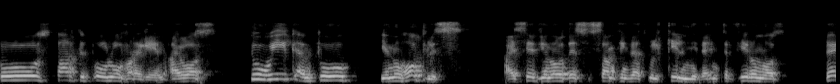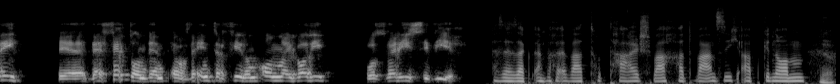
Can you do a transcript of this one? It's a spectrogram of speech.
to start it all over again. I was too weak and too, you know, hopeless. I said, you know, this is something that will kill me. The interferon was very, uh, the effect on the, of the interferon on my body was very severe. Also er sagt einfach, er war total schwach, hat wahnsinnig abgenommen ja.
